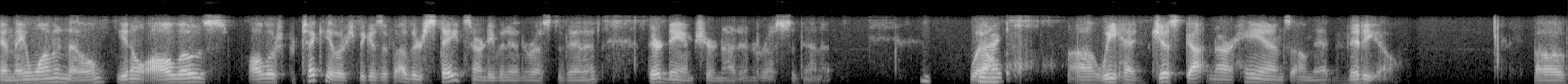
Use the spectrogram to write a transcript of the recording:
And they want to know, you know, all those all those particulars because if other states aren't even interested in it, they're damn sure not interested in it. Well, Right. uh, we had just gotten our hands on that video of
